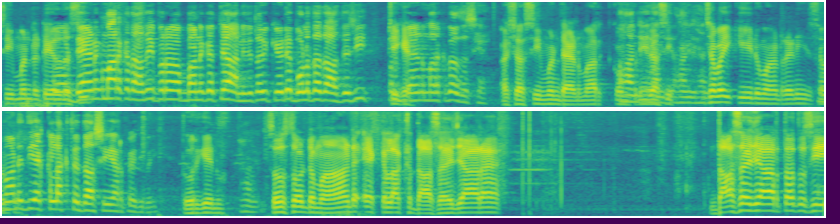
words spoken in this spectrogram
ਸੀਮਨ ਡਿਟੇਲ ਦੱਸੀ? ਡੈਨਕ ਮਾਰਕ ਦਾ ਆਂਦੀ ਪਰ ਮੰਨ ਕੇ ਧਿਆਨ ਨਹੀਂ ਦਿੱਤਾ ਵੀ ਕਿਹੜੇ ਬੁੱਲ ਦਾ ਦੱਸਦੇ ਸੀ ਪਰ ਠੀਕ ਹੈ। ਡੈਨ ਮਾਰਕ ਦਾ ਦੱਸਿਆ। ਅੱਛਾ ਸੀਮਨ ਡੈਨਮਾਰਕ ਕੰਪਨੀ ਦਾ ਸੀ। ਅੱਛਾ ਬਾਈ ਕੀ ਡਿਮਾਂਡ ਰਹਿਣੀ ਜੀ ਡਿਮਾਂਡ ਦੀ 1 ਲੱਖ ਤੇ 10000 ਰੁਪਏ ਦੀ ਬਾਈ। ਤੁਰਗੇ ਨੂੰ ਹਾਂਜੀ। ਸੋ ਦੋਸਤੋ ਡਿਮਾਂਡ 1 ਲੱਖ 10000 ਹੈ। 10000 ਤਾਂ ਤੁਸੀਂ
